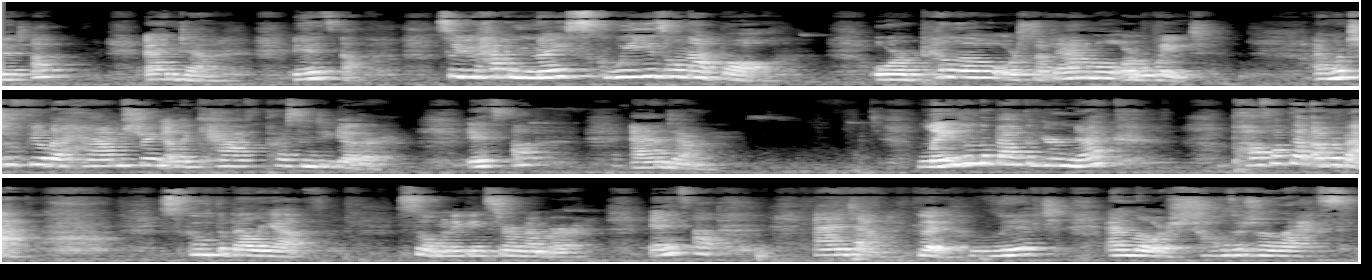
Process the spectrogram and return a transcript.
Lift up and down. It's up. So you have a nice squeeze on that ball or pillow or stuffed animal or weight. I want you to feel the hamstring and the calf pressing together. It's up and down. Lengthen the back of your neck. Puff up that upper back. Scoop the belly up. So many things to remember. It's up and down. Good. Lift and lower. Shoulders relax.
